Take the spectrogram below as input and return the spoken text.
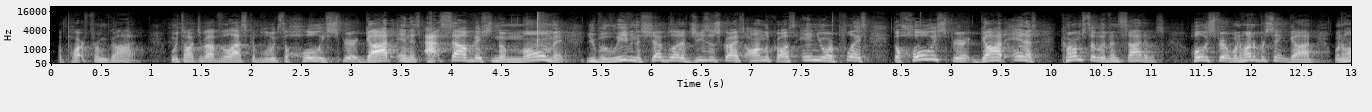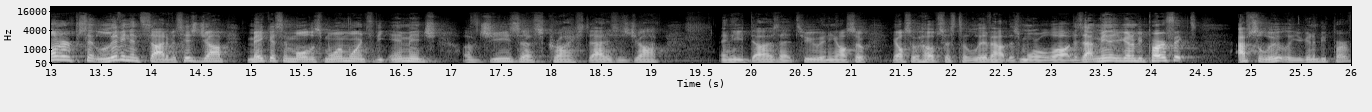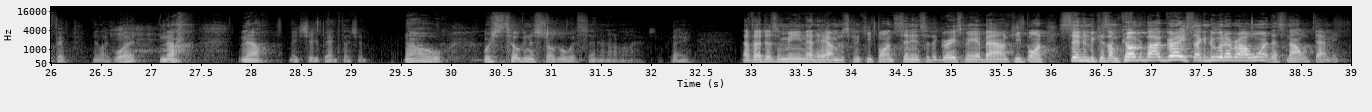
Apart from God. We talked about for the last couple of weeks the Holy Spirit, God in us. At salvation, the moment you believe in the shed blood of Jesus Christ on the cross in your place, the Holy Spirit, God in us, comes to live inside of us. Holy Spirit, 100% God, 100% living inside of us. His job, make us and mold us more and more into the image of Jesus Christ. That is his job. And he does that too. And he also, he also helps us to live out this moral law. Does that mean that you're going to be perfect? Absolutely. You're going to be perfect. You're like, what? No, no. Make sure you're paying attention. No, we're still going to struggle with sin in our lives, okay? Now, that doesn't mean that, hey, I'm just going to keep on sinning so that grace may abound. Keep on sinning because I'm covered by grace. I can do whatever I want. That's not what that means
